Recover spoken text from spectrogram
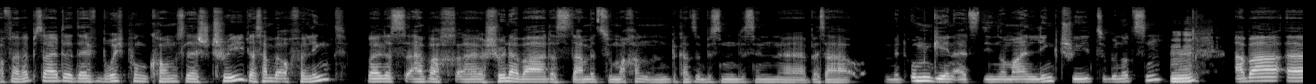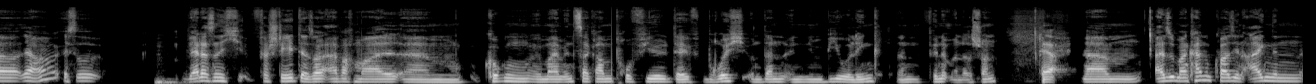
auf einer Webseite, davebrüch.com slash tree, das haben wir auch verlinkt weil das einfach äh, schöner war, das damit zu machen und da kannst du ein bisschen, ein bisschen äh, besser mit umgehen, als die normalen Linktree zu benutzen. Mhm. Aber äh, ja, ich so, wer das nicht versteht, der soll einfach mal ähm, gucken in meinem Instagram-Profil Dave Brüch und dann in dem Bio-Link, dann findet man das schon. Ja. Ähm, also man kann quasi einen eigenen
